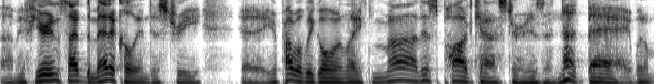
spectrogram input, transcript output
um, if you're inside the medical industry, uh, you're probably going like, "Ma, this podcaster is a nutbag," but I'm,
